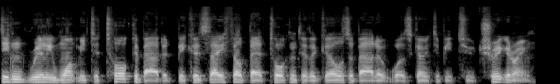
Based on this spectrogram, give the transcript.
didn't really want me to talk about it because they felt that talking to the girls about it was going to be too triggering.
